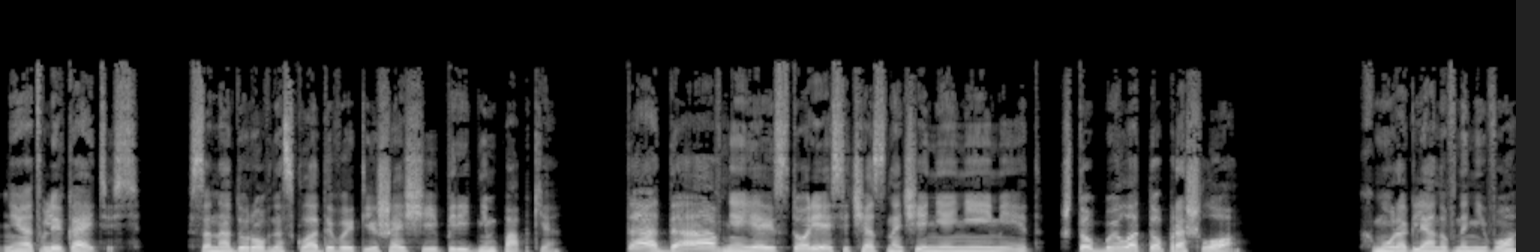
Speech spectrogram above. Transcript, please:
«Не отвлекайтесь», — Санаду ровно складывает лежащие перед ним папки. «Та давняя история сейчас значения не имеет. Что было, то прошло». Хмуро глянув на него,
